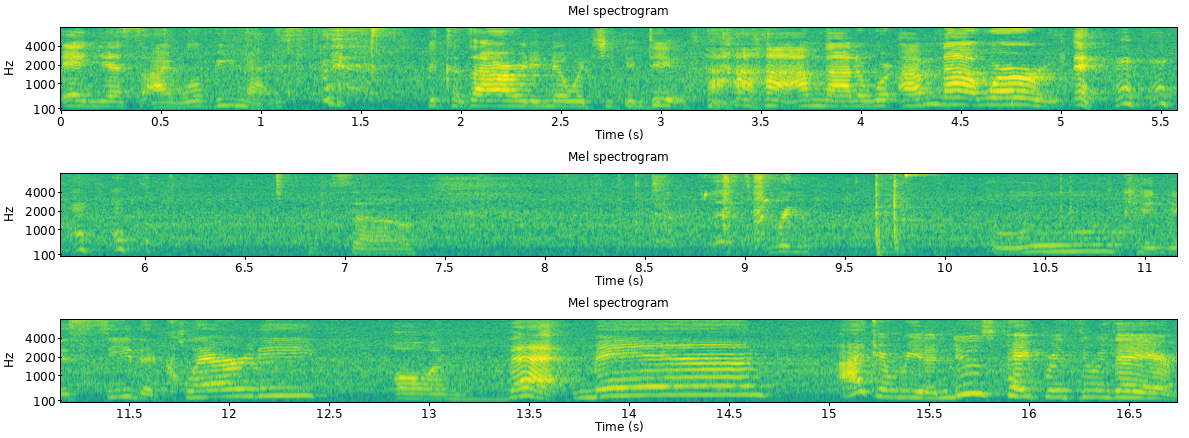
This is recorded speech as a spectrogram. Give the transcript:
And yes, I will be nice because I already know what you can do. I'm not a, I'm not worried. so let's bring. Ooh, can you see the clarity on that, man? I can read a newspaper through there.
